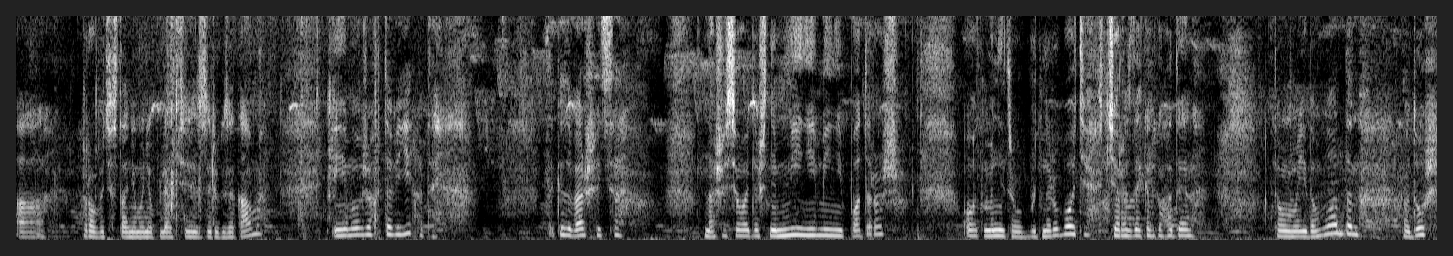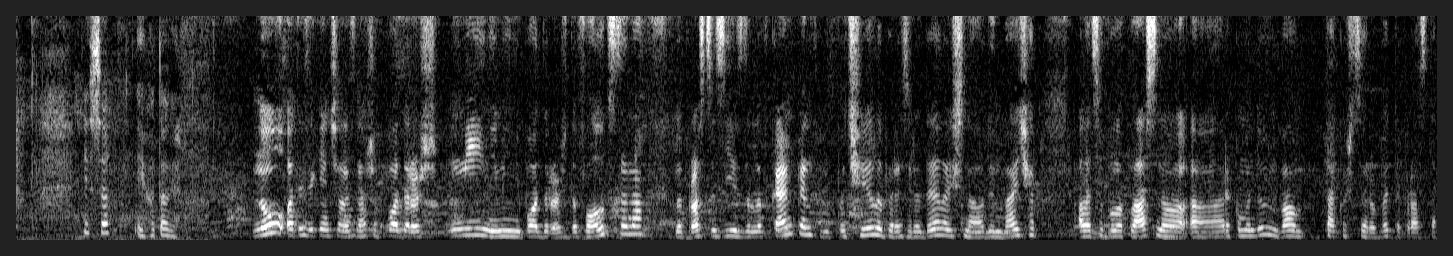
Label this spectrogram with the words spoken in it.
а, робить останні маніпуляції з рюкзаками. І ми вже готові їхати. Так і завершиться наша сьогоднішня міні-міні подорож. От мені треба бути на роботі через декілька годин. Тому ми їдемо в Лондон, в душ і все, і готові. Ну, от і закінчилась наша подорож, міні-міні подорож до Фолкстона. Ми просто з'їздили в кемпінг, відпочили, перезарядились на один вечір. Але це було класно. А, Рекомендуємо вам також це робити. Просто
